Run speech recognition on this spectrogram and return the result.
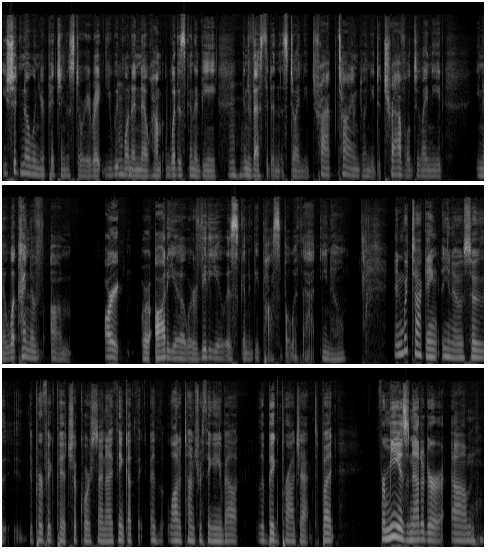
you should know when you're pitching a story right? You would Mm-hmm. want to know how what is going to be invested in this. Do i need tra- time? Do i need to travel? Do i need you know what kind of um, art or audio or video is going to be possible with that you know And we're talking, you know, so the perfect pitch, of course. And I think I a lot of times we're thinking about the big project. But for me as an editor, um,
